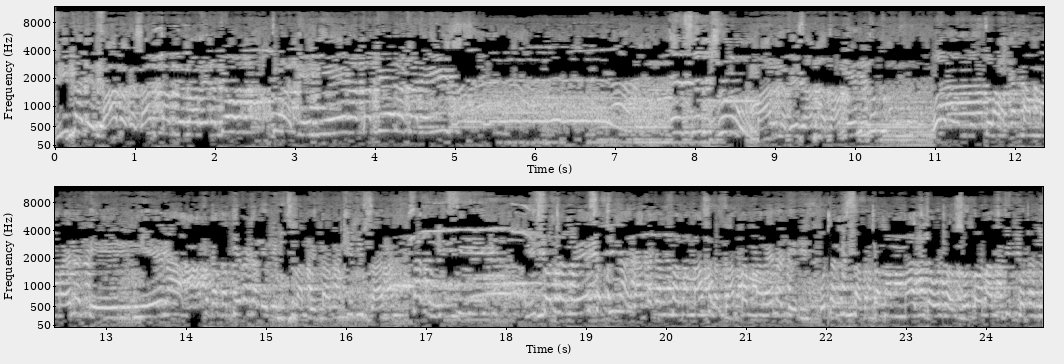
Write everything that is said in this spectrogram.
Sita de baba ka santa de la reina de wa. Tu te niera ta tera ka de is. Is it true? Mar na be san ta. Itu kata marana de niena apa kata tira kali di musla beta kibisan satu misi iso chane sacinga kata kan sana masala kata marana de wata ni sabata na maja wata soto na skip wata ni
